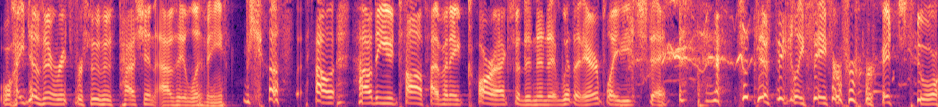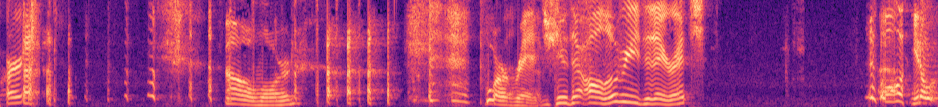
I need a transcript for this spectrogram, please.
Why doesn't Rich pursue his passion as a living? Because how how do you top having a car accident in it with an airplane each day? Statistically safer for Rich to work. Oh Lord. Poor Rich. Dude, they're all over you today, Rich. What? you know,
